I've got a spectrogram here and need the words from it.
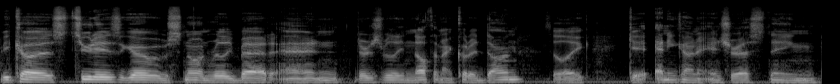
because two days ago it was snowing really bad and there's really nothing I could have done to like get any kind of interesting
